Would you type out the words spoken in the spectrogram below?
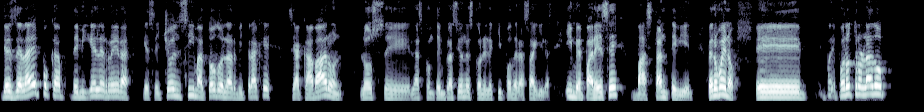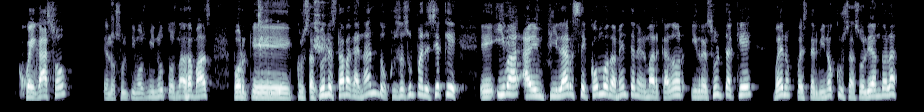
Desde la época de Miguel Herrera, que se echó encima todo el arbitraje, se acabaron los, eh, las contemplaciones con el equipo de las Águilas y me parece bastante bien. Pero bueno, eh, por otro lado, juegazo, en los últimos minutos nada más, porque Cruz Azul estaba ganando. Cruz Azul parecía que eh, iba a enfilarse cómodamente en el marcador y resulta que, bueno, pues terminó Cruz Azuleándola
